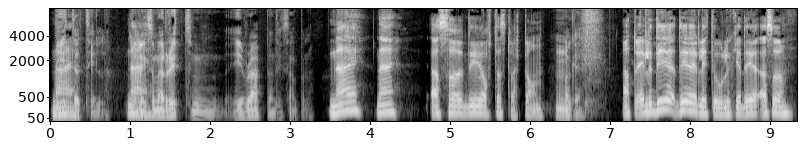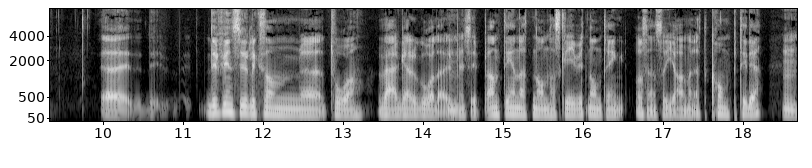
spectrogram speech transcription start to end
Nej, beatet till? Nej. Liksom en rytm i rappen till exempel. nej, nej. Alltså det är oftast tvärtom. Mm. Okej. Att, eller det, det är lite olika. Det, alltså, eh, det, det finns ju liksom eh, två vägar att gå där Mm. i princip. Antingen att någon har skrivit någonting och sen så gör man ett komp till det. Mm.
